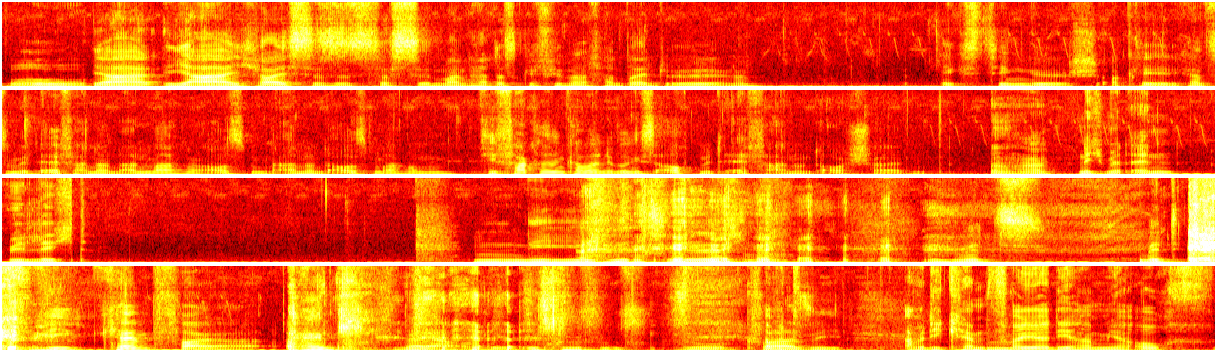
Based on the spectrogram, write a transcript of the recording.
Wow. Ja, ja, ich weiß, das ist das, man hat das Gefühl, man verbrennt Öl, ne? Extinguish. Okay, die kannst du mit F an und anmachen, aus, an und ausmachen. Die Fackeln kann man übrigens auch mit F an und ausschalten. Aha. Nicht mit N, wie Licht? Nee, mit, äh, mit, mit F wie Campfire. naja, okay. so quasi. Aber die Campfire, die haben ja auch.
